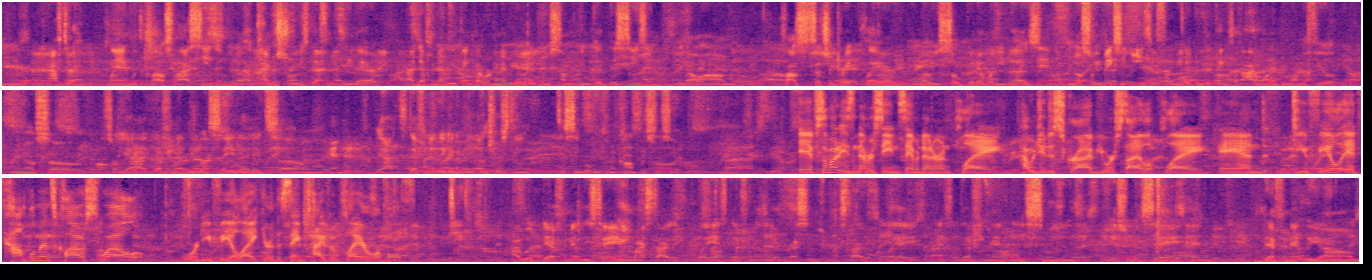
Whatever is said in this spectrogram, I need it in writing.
after playing with Klauss last season, you know, the chemistry is definitely there. I definitely think that we're going to be able to do something good this season. You know, um, Klauss is such a great player. You know, he's so good at what he does. You know, so he makes it easy for me to do the things that I want to do on the field. You know, so so yeah, I definitely would say that it's um, yeah, it's definitely going to be interesting to see what we can accomplish this year. If somebody's never seen Sam Adeniran play, how would you describe your style of play? And do you feel it complements Klauss well, or do you feel like you're the same type of player, or both? I would definitely say my style of play is definitely aggressive. My style of play is definitely smooth, I guess you would say, and definitely, um,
